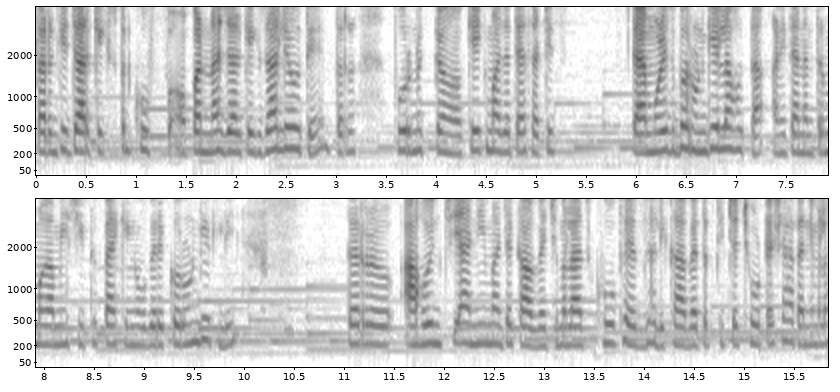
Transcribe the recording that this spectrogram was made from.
कारण की जार केक्स पण खूप पन्नास जार केक झाले होते. तर पूर्ण क केक माझा त्यासाठीच त्यामुळेच भरून गेला होता. आणि त्यानंतर मग आम्ही अशी इथं पॅकिंग वगैरे करून घेतली. तर आहोंची आणि माझ्या काव्याची मला आज खूप हेल्प झाली. काव्या तर तिच्या छोट्याशा हाताने मला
